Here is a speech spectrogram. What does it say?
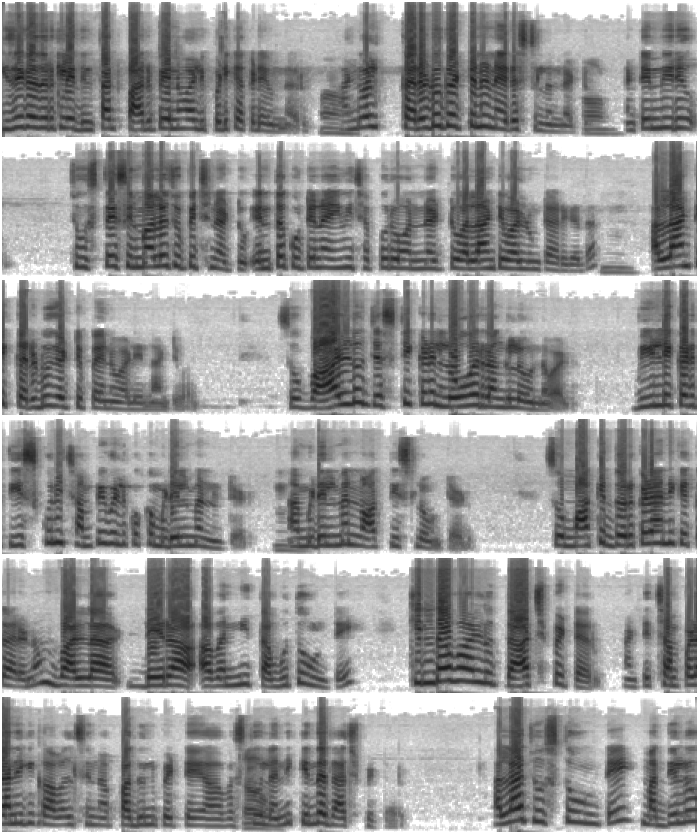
ఈజీగా దొరకలేదు. ఇన్ఫాక్ట్ పారిపోయిన వాళ్ళు ఇప్పటికీ అక్కడే ఉన్నారు. అండ్ వాళ్ళు కరడు గట్టిన నేరస్తులు అన్నట్టు. అంటే మీరు చూస్తే సినిమాలో చూపించినట్టు ఎంత కుట్టినా ఏమి చెప్పరు అన్నట్టు అలాంటి వాళ్ళు ఉంటారు కదా. అలాంటి కరడు గట్టిపోయిన వాళ్ళు ఇలాంటి వాళ్ళు. సో వాళ్ళు జస్ట్ ఇక్కడ లోవర్ రంగులో ఉన్నవాళ్ళు. వీళ్ళు ఇక్కడ తీసుకుని చంపి వీళ్ళకి ఒక మిడిల్ మ్యాన్ ఉంటాడు. ఆ మిడిల్ మ్యాన్ నార్త్ ఈస్ట్లో ఉంటాడు. సో మాకి దొరకడానికి కారణం వాళ్ళ డేరా అవన్నీ తవ్వుతూ ఉంటే కింద వాళ్ళు దాచిపెట్టారు. అంటే చంపడానికి కావాల్సిన పదును పెట్టే ఆ వస్తువులన్నీ కింద దాచిపెట్టారు. అలా చూస్తూ ఉంటే మధ్యలో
